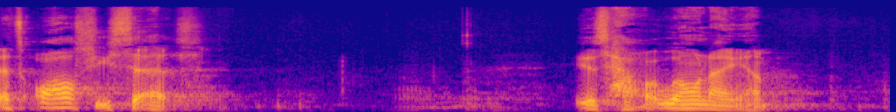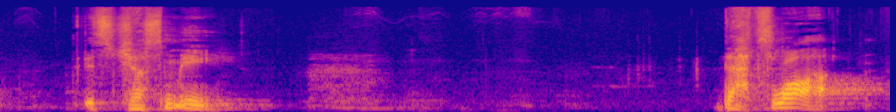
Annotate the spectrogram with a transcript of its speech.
That's all she says is how alone I am. It's just me. That's Lot.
